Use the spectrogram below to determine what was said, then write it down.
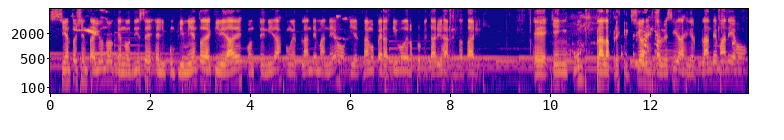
181 que nos dice el incumplimiento de actividades contenidas con el plan de manejo y el plan operativo de los propietarios y arrendatarios. Eh, quien incumpla las prescripciones establecidas en el plan de manejo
